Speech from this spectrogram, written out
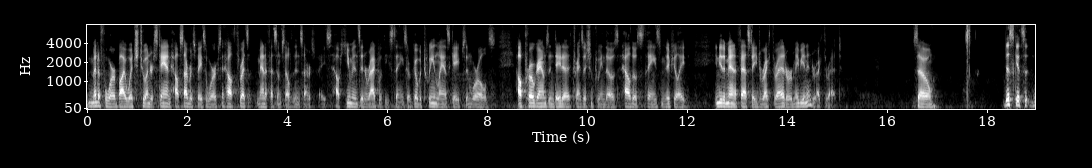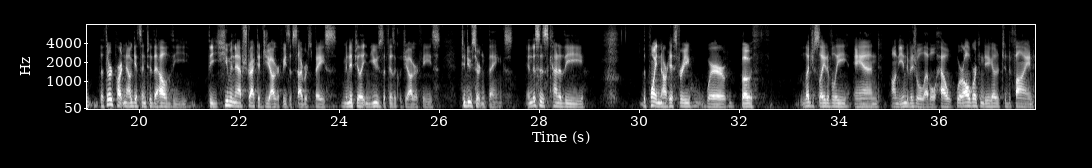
metaphor by which to understand how cyberspace works and how threats manifest themselves in cyberspace, how humans interact with these things or go between landscapes and worlds, how programs and data transition between those, and how those things manipulate and either manifest a direct threat or maybe an indirect threat. So this gets the third part now gets into the, how the the human abstracted geographies of cyberspace manipulate and use the physical geographies to do certain things. And this is kind of the the point in our history where both legislatively and on the individual level, how we're all working together to define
